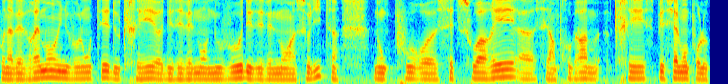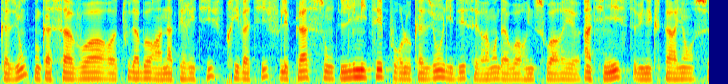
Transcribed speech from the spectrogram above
on avait vraiment une volonté de créer euh, des événements nouveaux, des événements insolites. Donc pour euh, cette soirée, euh, c'est un programme créé spécialement pour l'occasion. Donc à savoir euh, tout d'abord un apéritif privatif. Les places sont limitées pour l'occasion. L'idée c'est vraiment d'avoir une soirée intimiste, une expérience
